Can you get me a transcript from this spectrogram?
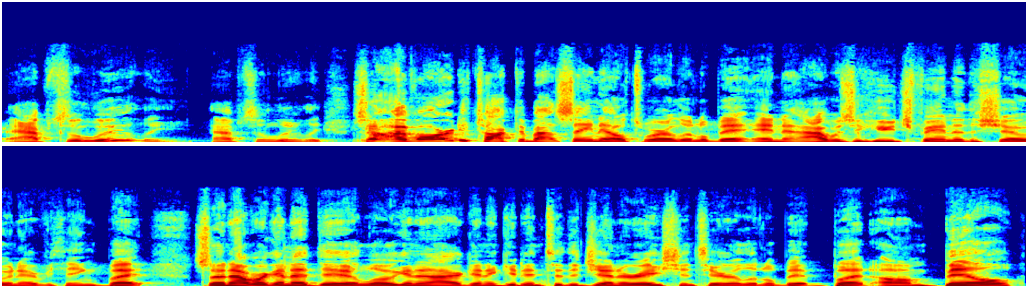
Absolutely. Absolutely. So I've already talked about St. Elsewhere a little bit, and I was a huge fan of the show and everything. But so now we're gonna do Logan and I are gonna get into the generations here a little bit. But um, Bill,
